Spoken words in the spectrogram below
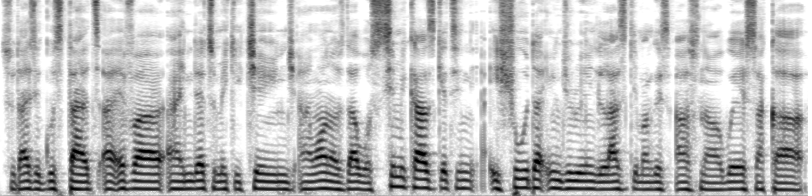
So that's a good start. However, I needed to make a change, and one of that was Tsimikas getting a shoulder injury in the last game against Arsenal, where Saka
